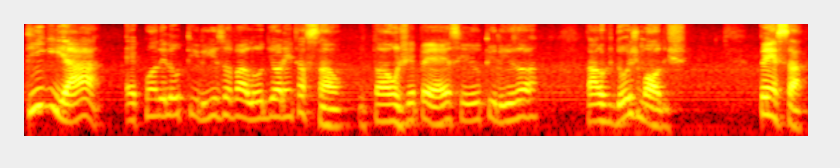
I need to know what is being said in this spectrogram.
Te guiar é quando ele utiliza o valor de orientação. Então o GPS ele utiliza tá, os dois modos. Pensa,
